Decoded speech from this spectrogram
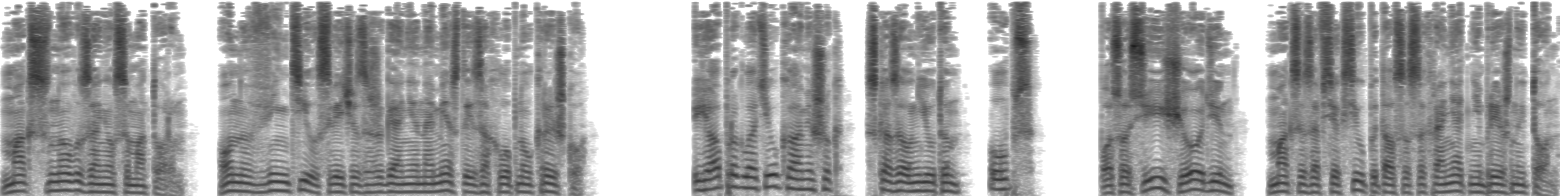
Макс снова занялся мотором. Он ввинтил свечи зажигания на место и захлопнул крышку. «Я проглотил камешек», — сказал Ньютон. «Упс». «Пососи еще один». Макс изо всех сил пытался сохранять небрежный тон.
